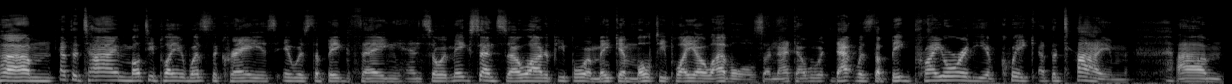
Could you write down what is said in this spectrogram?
um, at the time, multiplayer was the craze. It was the big thing, and so it makes sense that a lot of people were making multiplayer levels, and that that was the big priority of Quake at the time. Um,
